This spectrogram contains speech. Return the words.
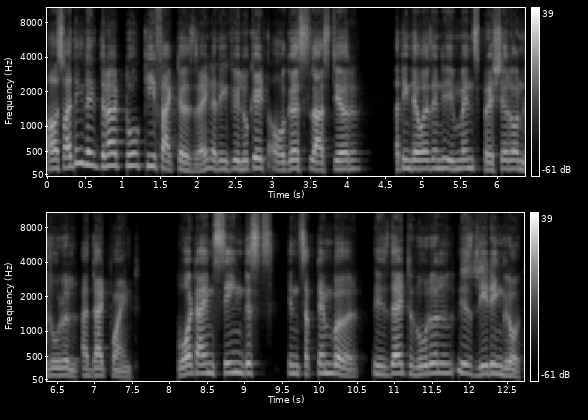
Uh, so I think there are two key factors, right? I think if you look at August last year, I think there was an immense pressure on rural at that point. What I'm seeing this in September is that rural is leading growth.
